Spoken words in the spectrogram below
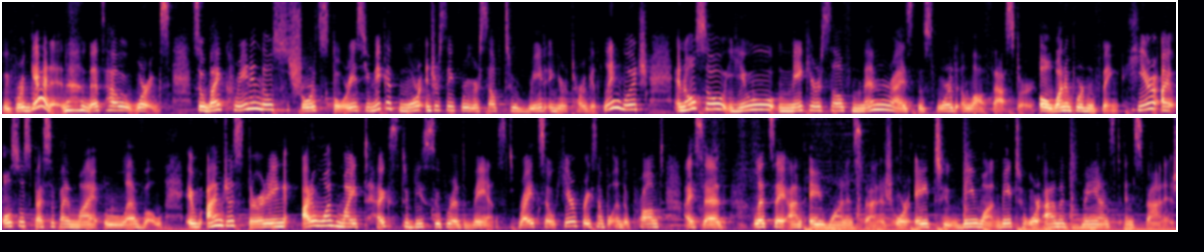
we forget it. That's how it works. So by creating those short stories, you make it more interesting for yourself to read in your target language, and also you make yourself memorize this word a lot faster. Oh, one important thing. Here I also specify my level. If I'm just starting, I don't want my text to be super advanced, right? So here, for example, in the prompt, I said, let's say I'm A1 in Spanish, or A2, B1, B2, or I'm advanced in Spanish.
